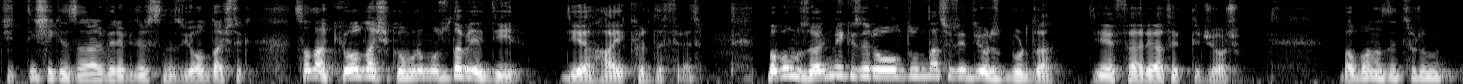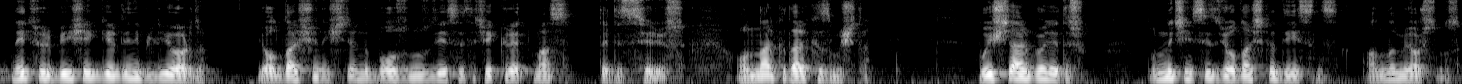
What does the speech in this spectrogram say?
Ciddi şekilde zarar verebilirsiniz yoldaşlık. Salak yoldaşlık umurumuzda bile değil diye haykırdı Fred. Babamız ölmek üzere olduğundan söz ediyoruz burada diye feryat etti George. Babanız ne tür, ne tür bir işe girdiğini biliyordu. Yoldaşlığın işlerini bozdunuz diye size teşekkür etmez dedi Sirius. Onlar kadar kızmıştı. Bu işler böyledir. Bunun için siz yoldaşlıkta değilsiniz. Anlamıyorsunuz.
